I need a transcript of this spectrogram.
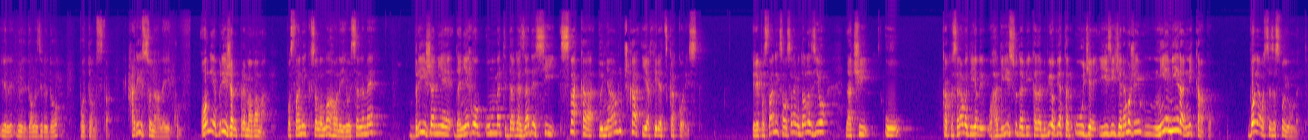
ili ljudi dolazili do potomstva. Harisun alejkum. On je brižan prema vama. Poslanik, sallallahu alejhi ve selleme brižan je da njegov ummet da ga zadesi svaka dunjalučka i ahiretska korist. Jer je poslanik sallallahu alejhi ve selleme dolazio znači u kako se navodi jeli, u hadisu, da bi kada bi bio vjetar uđe i iziđe, ne može, nije miran nikako. Bojao se za svoj umet.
